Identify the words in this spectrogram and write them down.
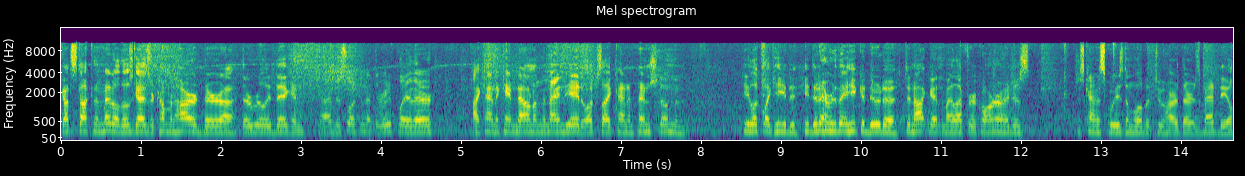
got stuck in the middle. Those guys are coming hard. They're uh, they're really digging. Uh, just looking at the replay there, I kind of came down on the 98. It looks like kind of pinched them and he looked like he did, he did everything he could do to, to not get in my left rear corner. I just just kind of squeezed him a little bit too hard there. It was a bad deal.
